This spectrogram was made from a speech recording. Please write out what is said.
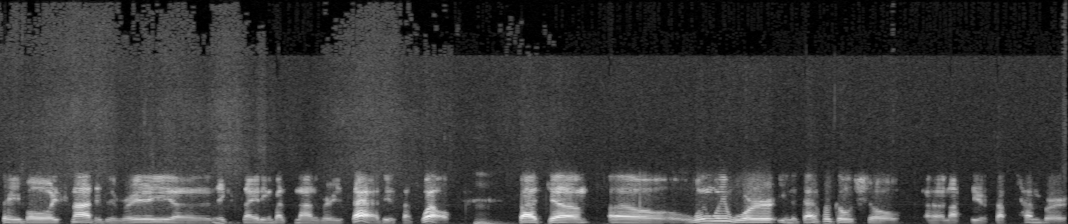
stable. It's not very uh, exciting, but it's not very sad as well. Mm. But um, uh, when we were in the Denver Gold Show uh, last year, September,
